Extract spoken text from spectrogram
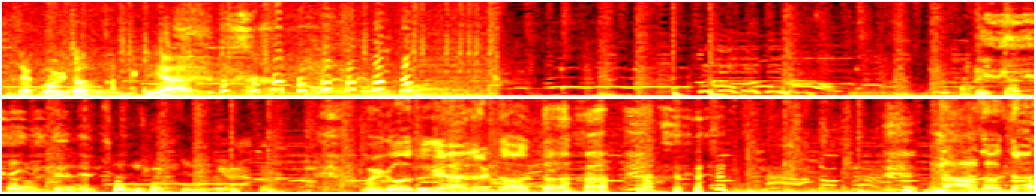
진짜 꼴 좋다 그냥. 딱처럼 그래도 첫 느낌이고 물고 두개 하늘 던다 나오던가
